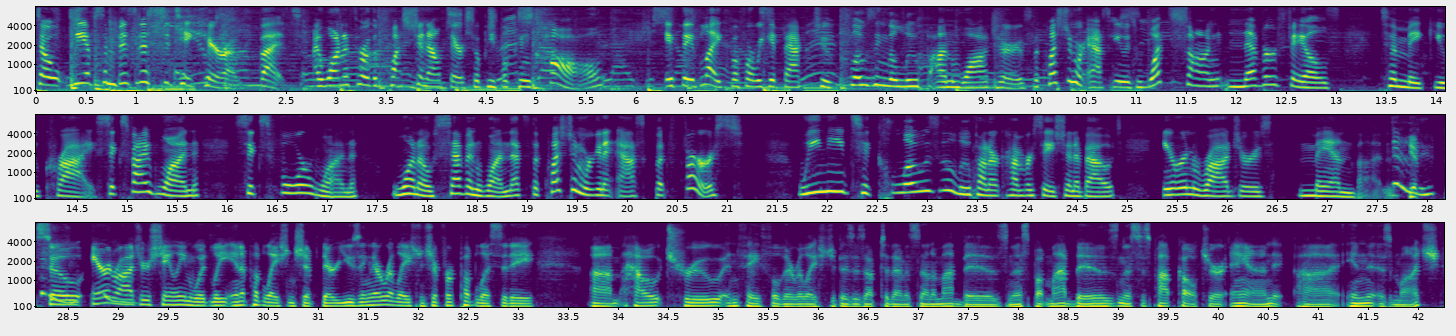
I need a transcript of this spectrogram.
So we have some business to take care of, but I want to throw the question out there so people can call if they'd like before we get back to closing the loop on Watchers. The question we're asking is what song never fails to make you cry? 651 641 1071. That's the question we're going to ask. But first, we need to close the loop on our conversation about Aaron Rodgers' man bun. Yep. So Aaron Rodgers, Shailene Woodley in a publicationship. They're using their relationship for publicity. Um, how true and faithful their relationship is is up to them. It's none of my business, but my business is pop culture. And uh, in as much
